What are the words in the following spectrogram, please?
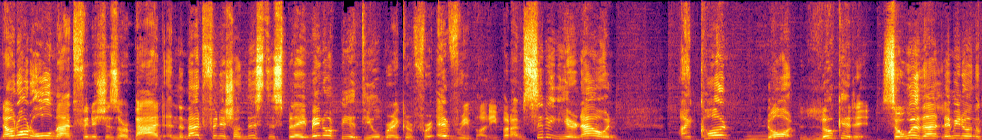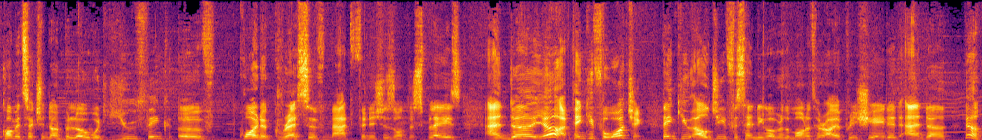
Now, not all matte finishes are bad, and the matte finish on this display may not be a deal breaker for everybody, but I'm sitting here now and I can't not look at it. So with that, let me know in the comment section down below what you think of quite aggressive matte finishes on displays. And uh, yeah, thank you for watching. Thank you LG for sending over the monitor, I appreciate it. And uh, yeah,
